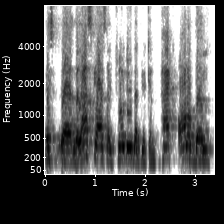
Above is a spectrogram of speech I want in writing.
Yes, uh, in the last class, I told you that you can pack all of them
